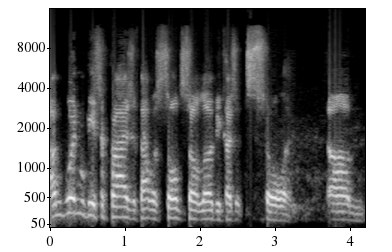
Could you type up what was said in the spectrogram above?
I wouldn't be surprised if that was sold so low because it's stolen. Um,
